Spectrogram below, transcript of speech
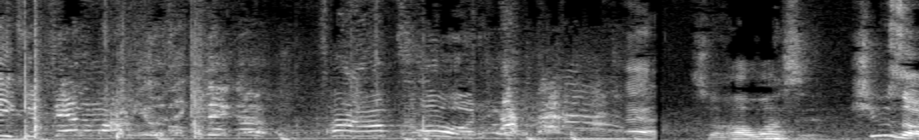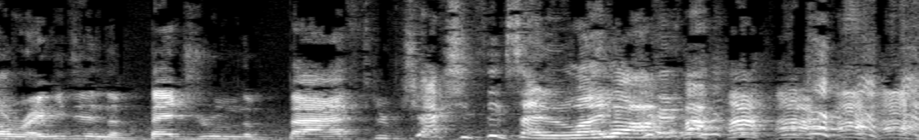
I you can stand on my music, nigga! Tom Ford! So how was it? she was alright. We did it in the bedroom, the bathroom. She actually thinks I like her.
